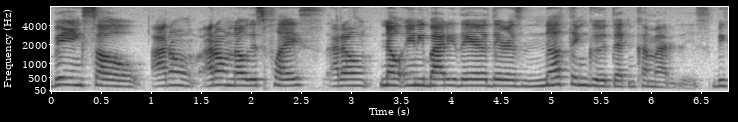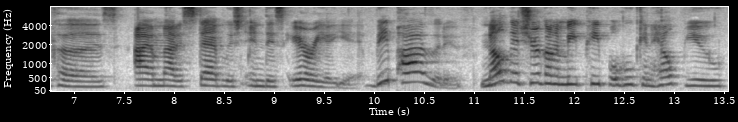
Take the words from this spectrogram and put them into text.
being so I don't I don't know this place. I don't know anybody there. There is nothing good that can come out of this because I am not established in this area yet. Be positive. Know that you're going to meet people who can help you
